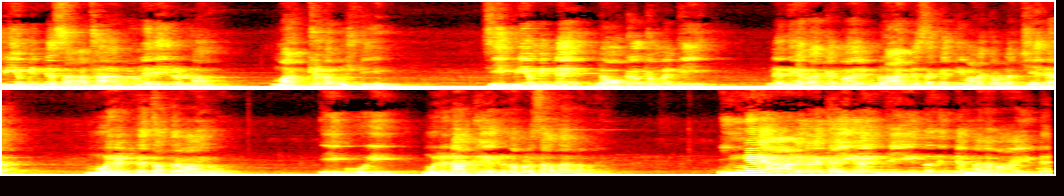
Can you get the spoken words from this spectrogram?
പി എമ്മിന്റെ സാധാരണ നിലയിലുള്ള മർക്കട മുഷ്ടിയും സി പി എമ്മിന്റെ ലോക്കൽ കമ്മിറ്റിയിലെ നേതാക്കന്മാരും ബ്രാഞ്ച് സെക്രട്ടറിയും അടക്കമുള്ള ചില മുരട്ട് തത്രവാദികളും ഈ ഈ മുരടാക്ക് എന്ന് നമ്മൾ സാധാരണ പറയും. ഇങ്ങനെ ആളുകളെ കൈകാര്യം ചെയ്യുന്നതിന്റെ ഫലമായിട്ട്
